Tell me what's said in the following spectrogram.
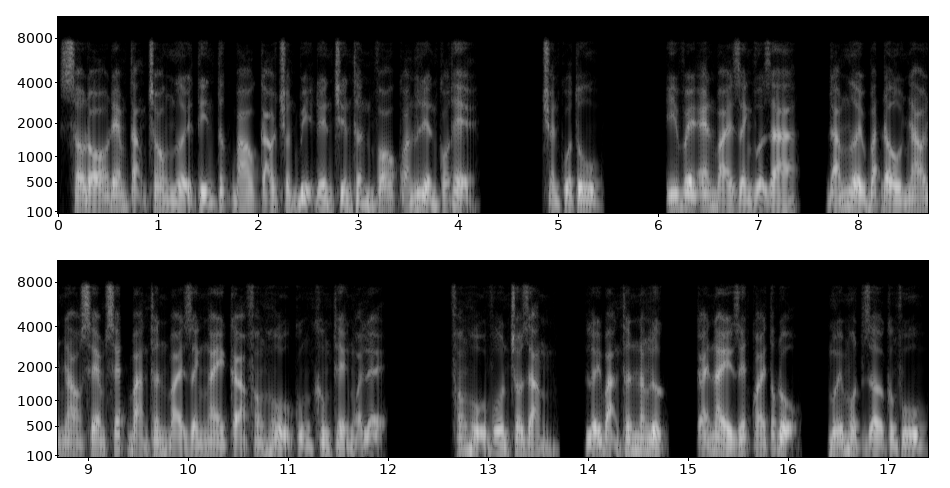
sau đó đem tặng cho người tin tức báo cáo chuẩn bị đến chiến thần võ quán liền có thể. Chuyện của tu. IVN bài danh vừa ra, đám người bắt đầu nhao nhao xem xét bản thân bài danh ngay cả phong hổ cũng không thể ngoại lệ. Phong hổ vốn cho rằng, lấy bản thân năng lực, cái này giết quái tốc độ, mới một giờ công phu,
